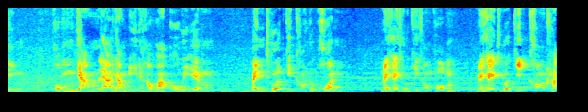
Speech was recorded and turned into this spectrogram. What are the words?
จริง ผมย้ำแล้วย้ำอีกนะครับว่า OEM เป็นธุรกิจของทุกคน ไม่ใช่ธุรกิจของผม ไม่ใช่ธุรกิจของใคร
